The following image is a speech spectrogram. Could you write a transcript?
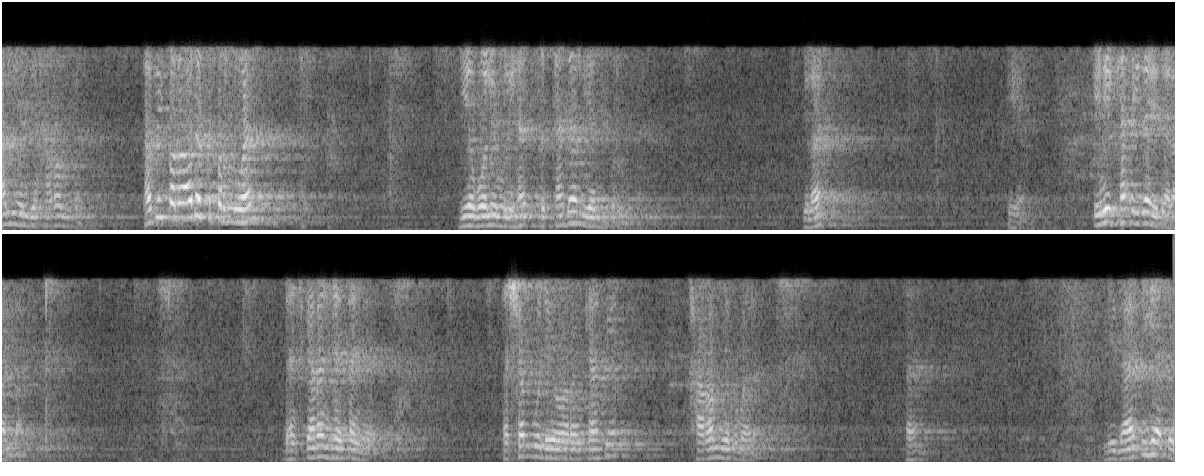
hal yang diharamkan. Tapi kalau ada keperluan, dia boleh melihat sekadar yang diperlukan. Jelas? Iya. Ini kaidah di dalam bab. Dan sekarang saya tanya, tasyabuh dengan orang kafir haramnya ke mana? Hah? Lidatihi atau?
